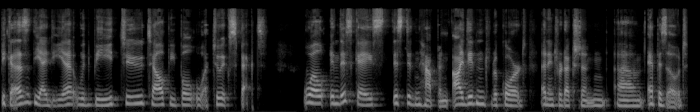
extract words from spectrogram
because the idea would be to tell people what to expect. Well, in this case, this didn't happen. I didn't record an introduction um, episode.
